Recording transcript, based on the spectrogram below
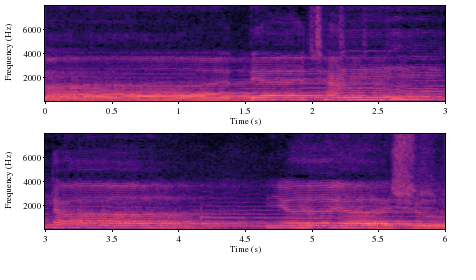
માદ્ય છંટા યશુદ્ધ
